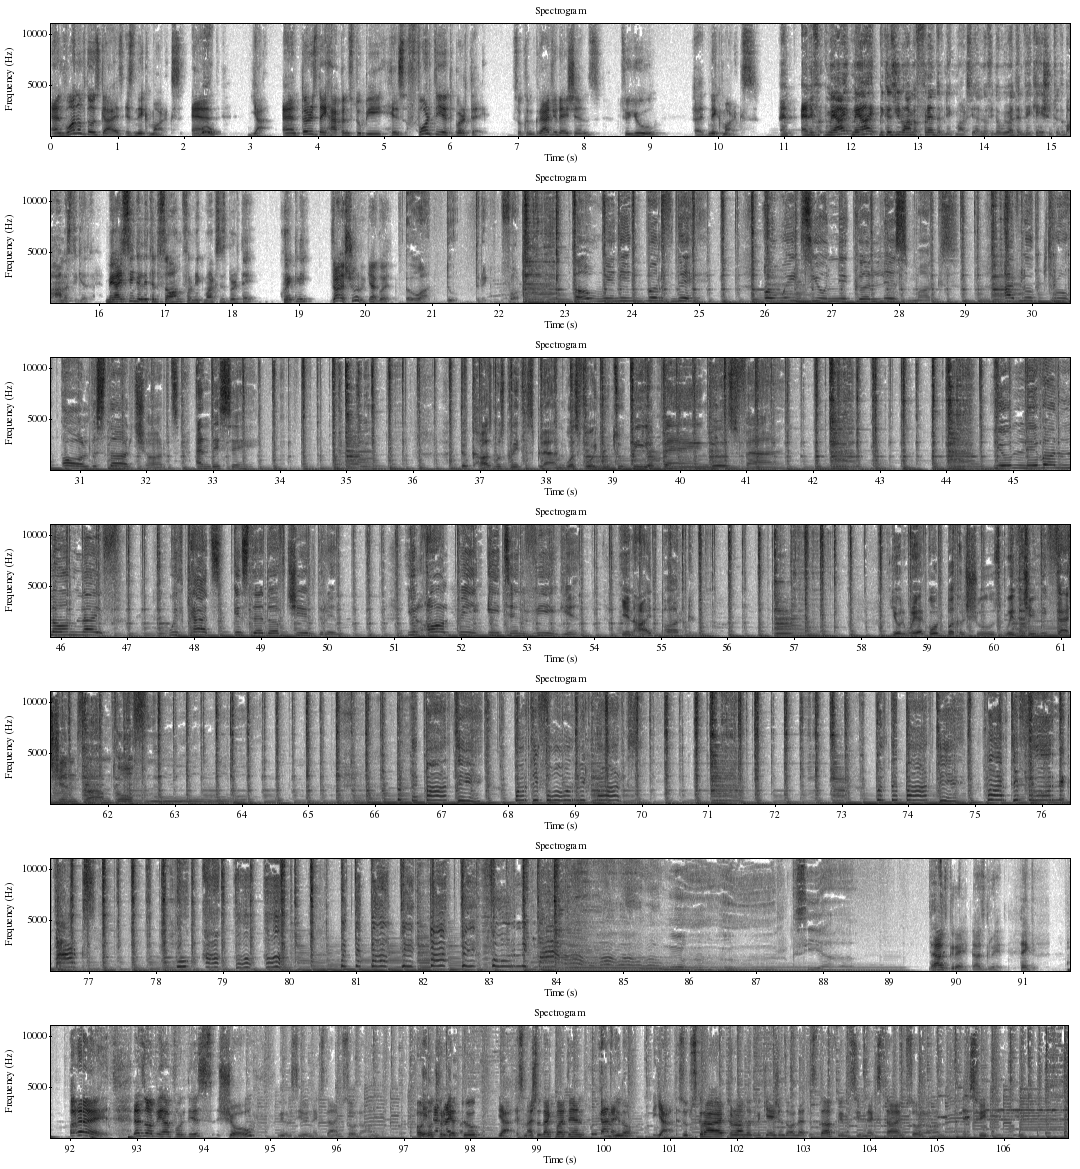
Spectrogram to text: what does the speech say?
And one of those guys is Nick Marks. And Woo. yeah, and Thursday happens to be his 40th birthday. So congratulations to you, uh, Nick Marks. And and if may I may I because you know I'm a friend of Nick Marks. I don't know if you know we went on vacation to the Bahamas together. May I sing a little song for Nick Marks' birthday quickly? Yeah, sure. Yeah, go ahead. One, two, three, four. A winning birthday awaits you, Nicholas Marks. I've looked through all the star charts, and they say the cosmos' greatest plan was for you to be a Bengals fan. You'll live a long life with cats instead of children. You'll all be eating vegan in Hyde Park. You'll wear gold buckle shoes with chili fashion from tofu. That was great. That's great. Thank you. All right. That's all we have for this show. We will see you next time. So long. Oh, Hit don't forget like to, yeah, smash the like button. You know, yeah, subscribe, turn on notifications, all that stuff. We will see you next time. So long. It's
